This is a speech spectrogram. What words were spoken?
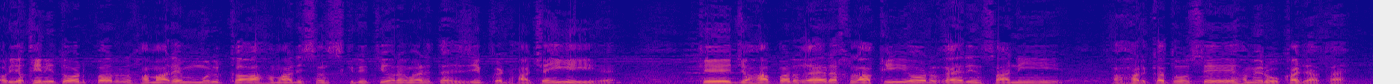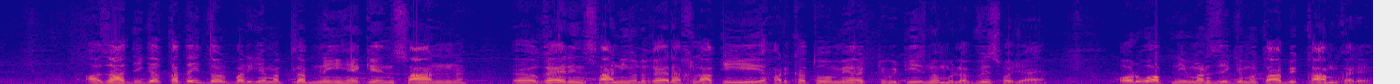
और यकीनी तौर पर हमारे मुल्क का, हमारी संस्कृति और हमारी तहजीब का ढांचा ही यही है कि जहाँ पर गैर अखलाकी और गैर इंसानी हरकतों से हमें रोका जाता है। आज़ादी का कतई तौर पर यह मतलब नहीं है कि इंसान गैर इंसानी और गैर अखलाकी हरकतों में, एक्टिविटीज़ में मुलविस हो जाए और वो अपनी मर्ज़ी के मुताबिक काम करे।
